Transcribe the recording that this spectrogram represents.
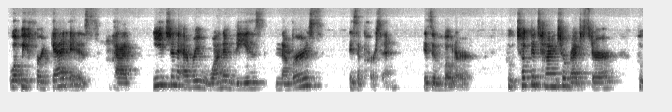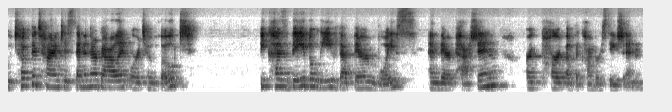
What we forget is that each and every one of these numbers is a person, is a voter who took the time to register, who took the time to send in their ballot or to vote because they believe that their voice and their passion are part of the conversation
